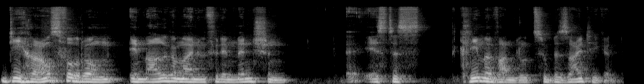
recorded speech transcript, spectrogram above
die Herausforderung im Allgemeinen für den Menschen äh, ist es, Klimawandel zu beseitigen.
